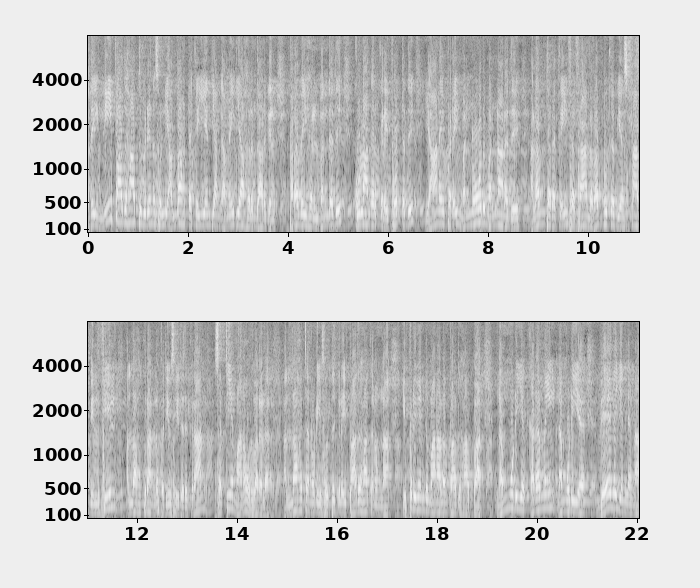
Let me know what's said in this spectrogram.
அதை நீ பாதுகாத்து விடுன்னு சொல்லி அல்லாஹ்ட்ட கையேந்தி அங்கு அமைதியாக இருந்தார்கள். பறவைகள் வந்தது கூழாங்கற்களை போட்டது யானைப்படை மண்ணோடு மண்ணானது. அலம் தர கைஃப ஃபஅல ரப்புக பி அஸ்ஹாபில் ஃபீல். அல்லாஹ் குர்ஆன்ல பதிவு செய்திருக்கிறான். சத்தியமான ஒரு வரலாறு. அல்லாஹ் தன்னுடைய சொத்துக்களை பாதுகாக்கணும்னா எப்படி வேண்டுமானாலும் பாதுகாப்பார். நம்முடைய கடமை நம்முடைய வேலை என்னன்னா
